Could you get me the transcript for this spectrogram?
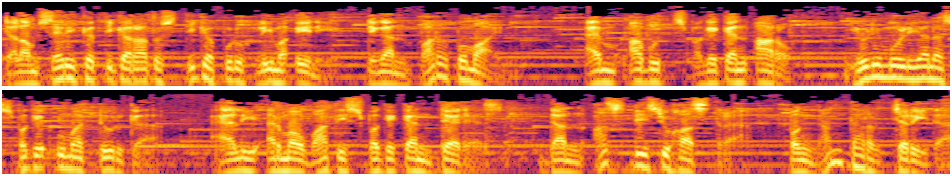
Dalam seri ke-335 ini dengan para pemain M. Abud sebagai Ken Arok, Yuli Mulyana sebagai Umat Durga, Eli Ermawati sebagai Ken Dedes, dan Asdi Suhastra, pengantar cerita.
